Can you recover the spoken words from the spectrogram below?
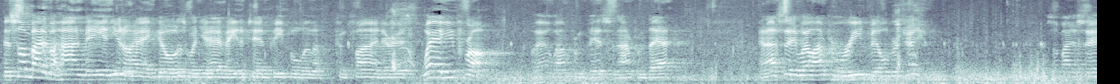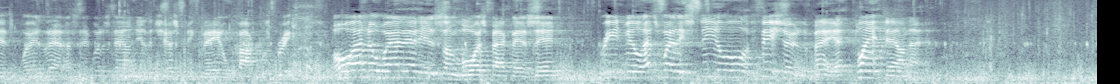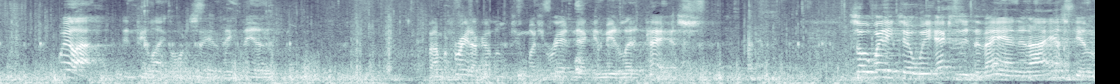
And somebody behind me, and you know how it goes when you have eight or ten people in a confined area. Where are you from? Well, I'm from this and I'm from that. And I say, well, I'm from Reedville, Virginia. Somebody said, where's that? I said, well, it's down near the Chesapeake Bay on Cockrell's Creek. Oh, I know where that is, some voice back there said. Reedville, that's where they steal all the fish out of the bay, that plant down there. Well, I feel like I ought to say anything then. But I'm afraid I've got a little too much redneck in me to let it pass. So waiting till we exited the van and I asked him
